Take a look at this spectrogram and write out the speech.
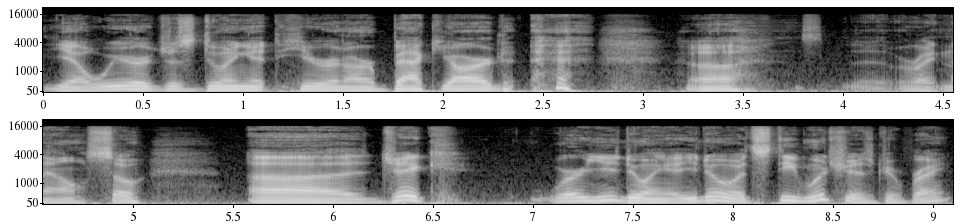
Yeah, we are just doing it here in our backyard uh, right now. So, uh, Jake, where are you doing it? You doing it with Steve Mutria's group, right?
